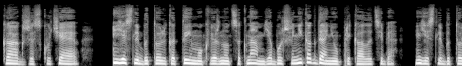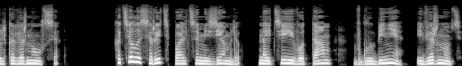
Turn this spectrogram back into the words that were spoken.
как же скучаю. Если бы только ты мог вернуться к нам, я больше никогда не упрекала тебя. Если бы только вернулся. Хотелось рыть пальцами землю, найти его там, в глубине, и вернуть.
